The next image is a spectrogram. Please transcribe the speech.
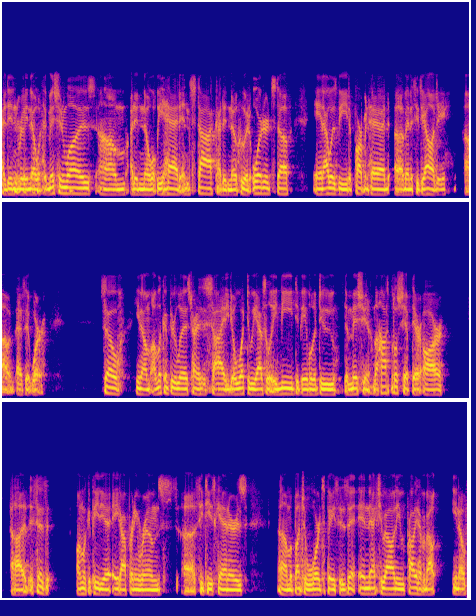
I didn't really know what the mission was. Um, I didn't know what we had in stock. I didn't know who had ordered stuff. And I was the department head of anesthesiology, uh, as it were. So, you know, I'm, I'm, looking through lists, trying to decide, you know, what do we absolutely need to be able to do the mission. On the hospital ship, there are, uh, it says on Wikipedia, eight operating rooms, uh, CT scanners, um, a bunch of ward spaces. In actuality, we probably have about you know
